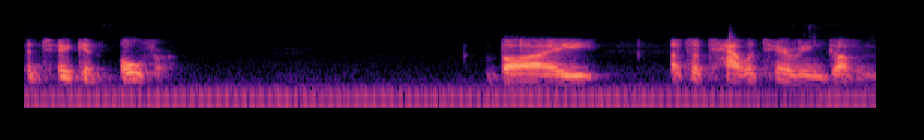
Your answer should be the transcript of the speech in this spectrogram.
been taken over by a totalitarian government.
